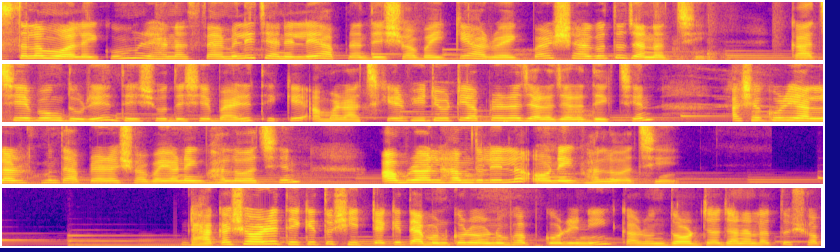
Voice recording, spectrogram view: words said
আসসালামু আলাইকুম রেহানাস ফ্যামিলি চ্যানেলে আপনাদের সবাইকে আরও একবার স্বাগত জানাচ্ছি। কাছে এবং দূরে দেশ ও দেশের বাইরে থেকে আমার আজকের ভিডিওটি আপনারা যারা যারা দেখছেন, আশা করি আল্লাহর রহমতে আপনারা সবাই অনেক ভালো আছেন। আমরা আলহামদুলিল্লাহ অনেক ভালো আছি। ঢাকা শহরে থেকে তো শীতটাকে তেমন করে অনুভব করিনি, কারণ দরজা জানালা তো সব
